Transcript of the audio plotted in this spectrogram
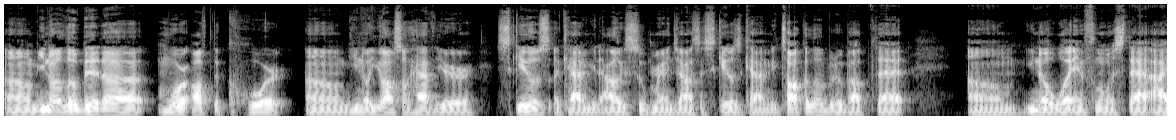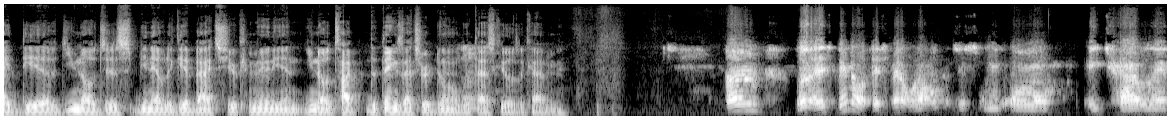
um, you know, a little bit uh more off the court. Um, you know, you also have your skills academy, the Alex Superman Johnson Skills Academy. Talk a little bit about that. Um, you know, what influenced that idea, you know, just being able to give back to your community and, you know, type the things that you're doing with that Skills Academy. Um, well, it's been a, it's been a while just with, uh, me traveling,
